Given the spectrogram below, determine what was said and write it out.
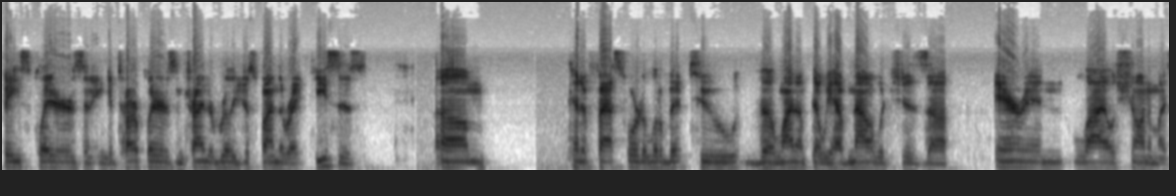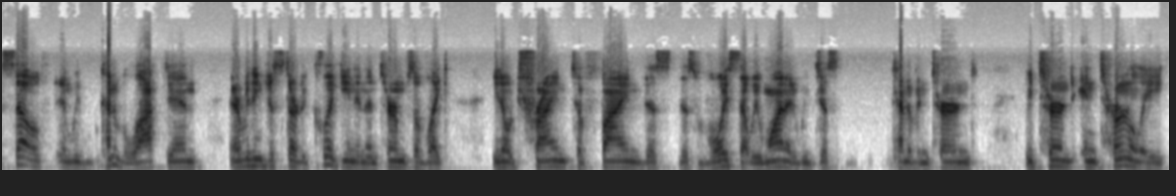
bass players and, and, guitar players and trying to really just find the right pieces. Um, kind of fast forward a little bit to the lineup that we have now, which is uh, Aaron, Lyle, Sean, and myself, and we kind of locked in, and everything just started clicking. And in terms of like, you know, trying to find this this voice that we wanted, we just kind of interned, we turned internally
